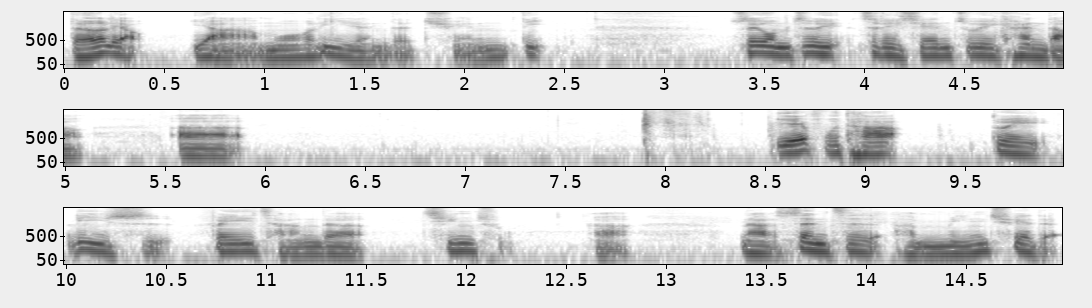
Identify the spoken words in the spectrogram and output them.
得了亚摩利人的全地。所以，我们注意这里先注意看到，呃，耶夫他对历史非常的清楚啊。那甚至很明确的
